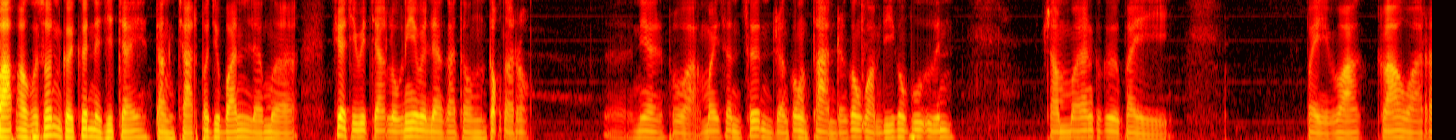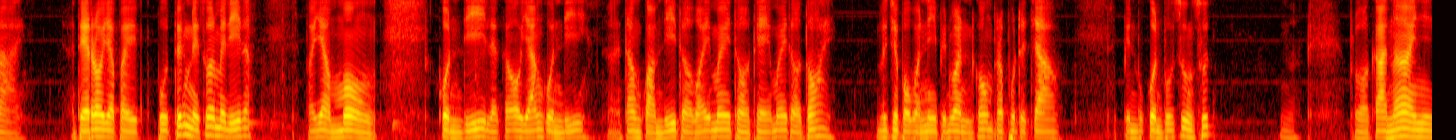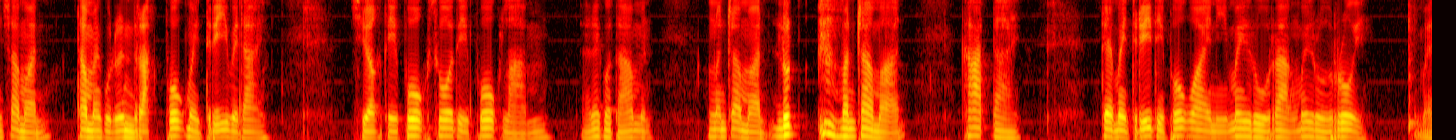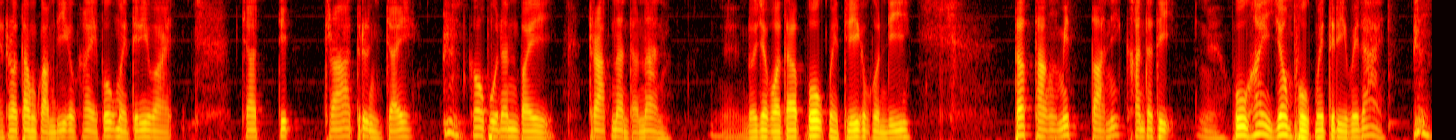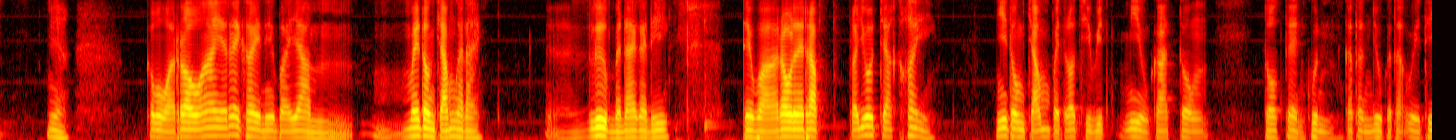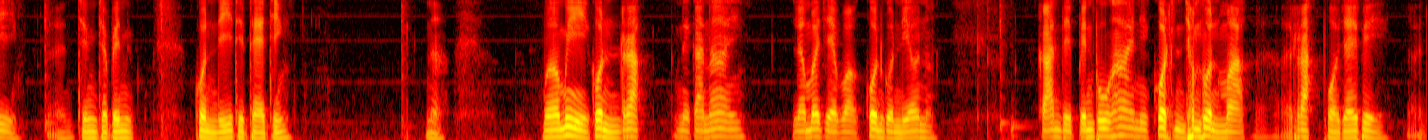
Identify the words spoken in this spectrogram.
บาปอกุศลเกิดขึ้นในจิตใจต่างจากปัจจุบันแล้วเมื่อเสียชีวิตจากโลกนี้ไปแล้วก็ต้องตกนรกเอ่อเนี่ยเพราะว่าไม่สั้นเส้นเรื่องของทานเรื่องของความดีของผู้อื่น ทำว่านั้นก็คือไปไปว่ากล่าวว่าร้าย แต่เราอย่าไปพูดถึงในส่วนไม่ดีนะพยายามมองคนดีแล้วก็เอายั้งคนดีทำความดีต่อไว้ไม่ต่อแทไม่ต่อต้อยโดยเฉพาะวันนี้เป็นวันของพระพุทธเจ้า เป็นบุคคลผู้สูงสุดเพราะว่าการให้นี่สามารถทำให้คนอื่นรักพวกไมตรีไว้ได้ เชือกที่พวกโซ่ที่พวกหลามอะไรก็ตามมันมันสามารถหลุดมันสามารถคาดได้ แต่ไมตรีที่พวกไว้นี่ไม่รู้ร่างไม่รู้โรยห็นไหมเราทำความดีกับใครพวกไมตรีไว้จะติดตราตรึงใจก็ผู้นั้นไปตราบนั่นเท่านั้น โดยเฉพาะถ้าพวกไมตรีกับคนดีทัทังมิตตานิคันตติ ผู้ให้ย่อมผูกไมตรีไว้ได้ เนี่ยก็บอกว่าเราให้อะไรใครนี่พยายามไม่ต้องจำก็ได้ลืมไปได้ก็ดี แต่ว่าเราได้รับประโยชน์จากใคร นี่ต้องจำไปตลอดชีวิตมีโอกาสต้อง ตอบแทนคุณกตัญญูกตเวทีจึงจะเป็นคนดีที่แท้จริงนะเมื่อมีคนรักในการให้แล้วไม่ใช่ว่าคนคนเดียวนะการที่เป็นผู้ให้นี่คนจำนวนมาก รักพอใจไป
